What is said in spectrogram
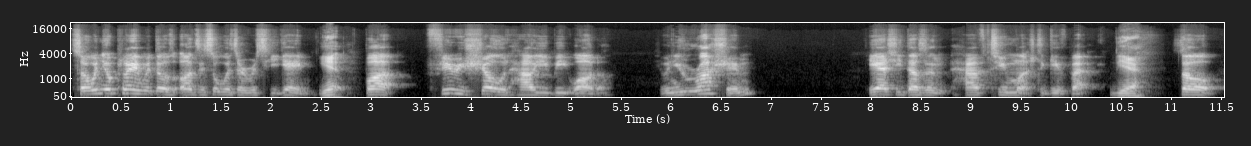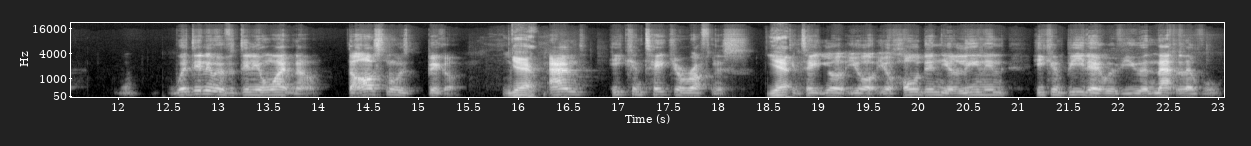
So when you're playing with those odds, it's always a risky game. yeah, But Fury showed how you beat Wilder. When you rush him, he actually doesn't have too much to give back. Yeah. So we're dealing with Dillian Whyte now. The Arsenal is bigger, Yeah. and he can take your roughness. Yeah. He can take your your your holding, your leaning. He can be there with you in that level,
